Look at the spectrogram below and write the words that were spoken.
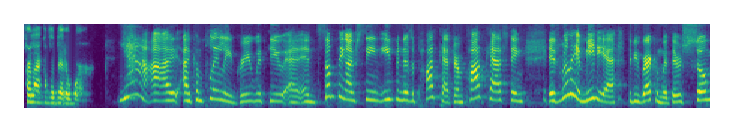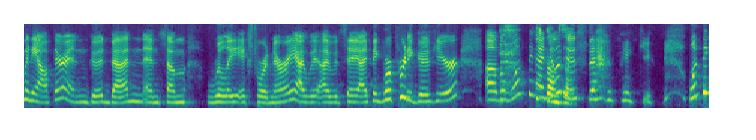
for lack of a better word. Yeah, I, I completely agree with you. And, and something I've seen even as a podcaster, and podcasting is really a media to be reckoned with. There's so many out there, and good, bad, and, and some really extraordinary. I would I would say I think we're pretty good here. Uh, but one thing I noticed that thank you. One thing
